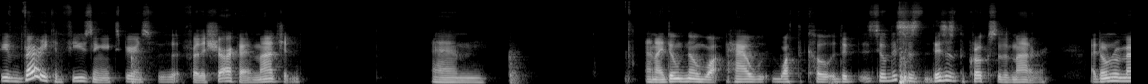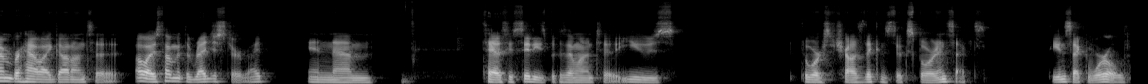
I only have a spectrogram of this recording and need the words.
be a very confusing experience for the, for the shark, I imagine. Um, and I don't know what how what the code. So this is this is the crux of the matter. I don't remember how I got onto. Oh, I was talking about the register, right? In um, Tale of Cities, because I wanted to use the works of Charles Dickens to explore insects, the insect world.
